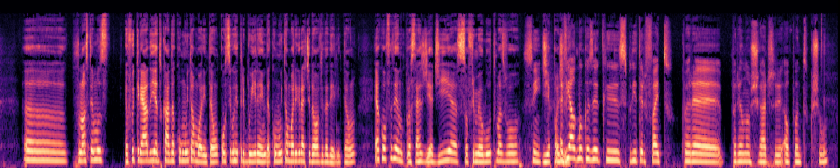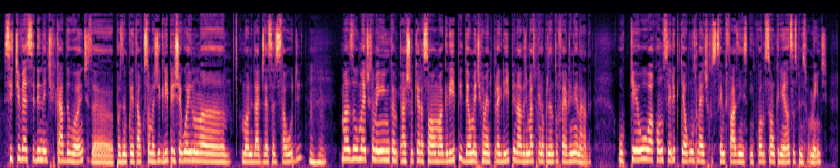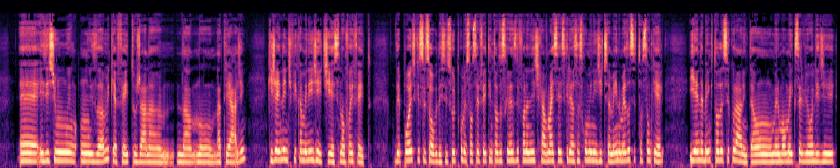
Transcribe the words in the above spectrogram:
ah, nós temos. Eu fui criada e educada com muito amor, então consigo retribuir ainda com muito amor e gratidão a vida dele. Então é o que eu vou fazendo, processo dia a dia, sofri meu luto, mas vou Sim. dia após Havia dia. alguma coisa que se podia ter feito para, para ele não chegar ao ponto que chegou? Se tivesse sido identificado antes, ah, por exemplo, quando ele estava com sintomas de gripe, ele chegou aí numa uma unidade dessa de saúde. Mas o médico também achou que era só uma gripe, deu um medicamento para gripe, nada demais, porque não apresentou febre nem nada. O que eu aconselho, que tem alguns médicos que sempre fazem, em- quando são crianças principalmente, é, existe um, um exame que é feito já na, na, no- na triagem, que já identifica a meningite, e esse não foi feito. Depois que se soube desse surto, começou a ser feito em todas as crianças e foram identificadas mais seis crianças com meningite também, na mesma situação que ele. E ainda bem que todas se curaram. Então, o meu irmão meio que serviu ali de,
